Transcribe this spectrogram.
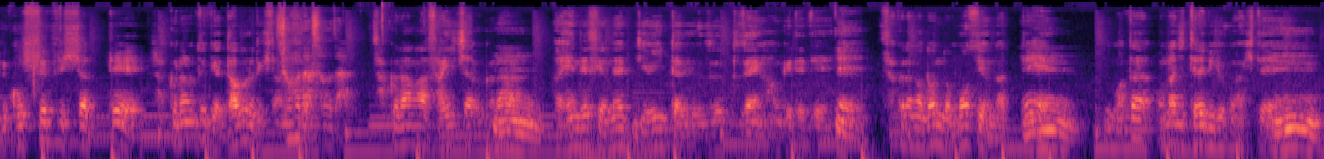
で骨折しちゃって、桜の時はダブルできたんですそうだそうだ。桜が咲いちゃうからうん大変ですよねっていうインタビューをずっと前半受けてて、え桜がどんどん持つようになっえ。て、また同じテレビ局が来うて、ん。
